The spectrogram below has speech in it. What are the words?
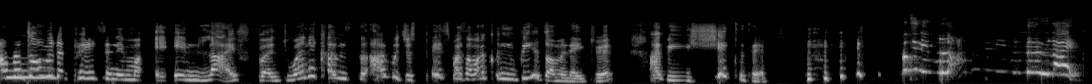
I'm a dominant person in my in life, but when it comes to, I would just piss myself. I couldn't be a dominatrix. I'd be shit at it. I didn't even. I wouldn't even know. Like,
